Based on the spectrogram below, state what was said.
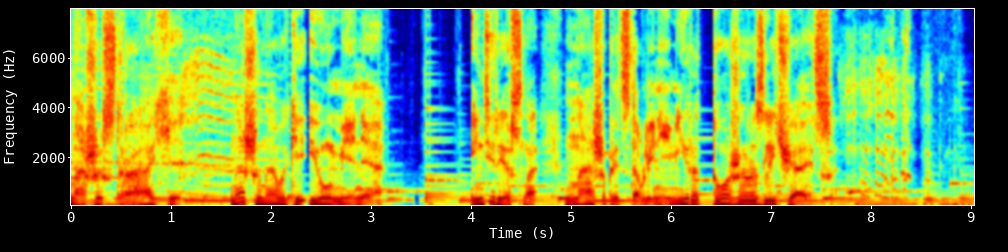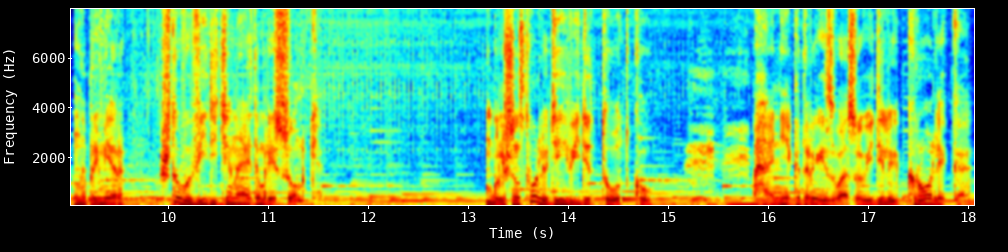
наши страхи, наши навыки и умения. Интересно, наше представление мира тоже различается. Например, что вы видите на этом рисунке? Большинство людей видят утку, а некоторые из вас увидели кролика.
